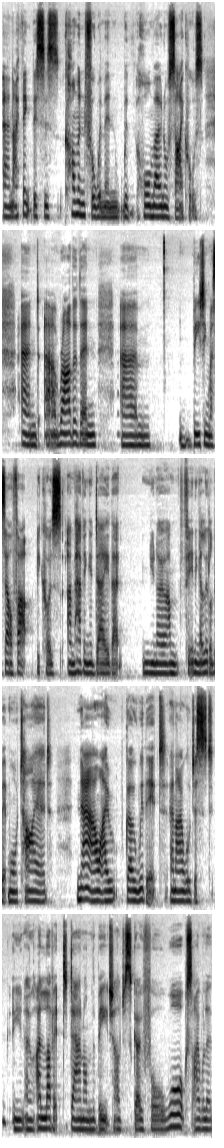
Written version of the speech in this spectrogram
and I think this is common for women with hormonal cycles. And uh, rather than um, beating myself up because I'm having a day that you know I'm feeling a little bit more tired now I go with it and I will just, you know, I love it down on the beach. I'll just go for walks. I will uh,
